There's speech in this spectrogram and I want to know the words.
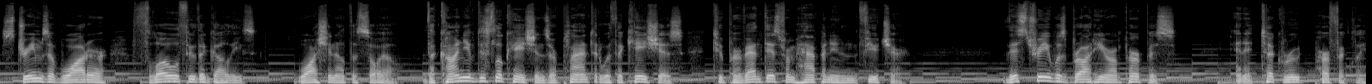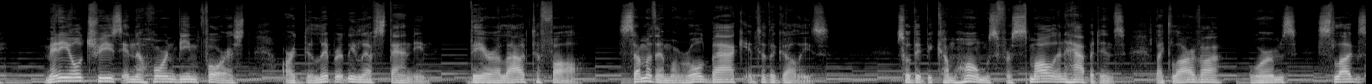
Streams of water flow through the gullies, washing out the soil. The Kaniv dislocations are planted with acacias to prevent this from happening in the future. This tree was brought here on purpose, and it took root perfectly. Many old trees in the hornbeam forest are deliberately left standing. They are allowed to fall. Some of them are rolled back into the gullies, so they become homes for small inhabitants like larvae, worms, slugs,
